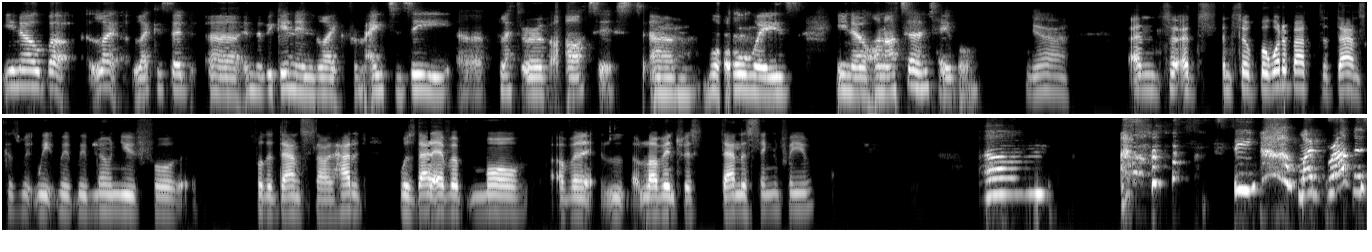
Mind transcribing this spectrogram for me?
you know, but like like I said uh, in the beginning, like from A to Z, a plethora of artists um, were always, you know, on our turntable. Yeah, and uh, and so, but what about the dance? Because we we we've known you for for the dance side. How did was that ever more of a love interest than the singing for you? Um, see, my brother's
